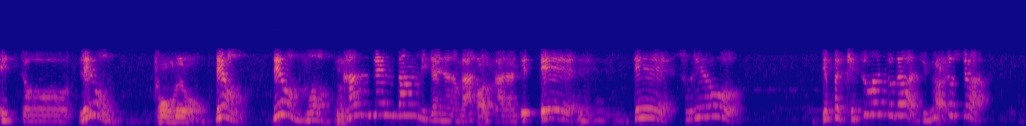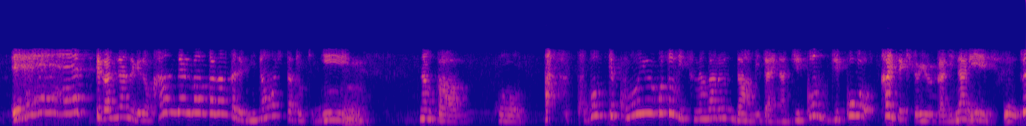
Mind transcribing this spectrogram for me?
えっとレオン。レオレオン。レオンもうん。完全版みたいなのが後から出て、でそれをやっぱり結末が自分としては、えーって感じなんだけど完全版かなんかで見直した時うに、ん。なんかこうあここってこういうことにつながるんだみたいな自己自己解析というかになり、うんそれで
